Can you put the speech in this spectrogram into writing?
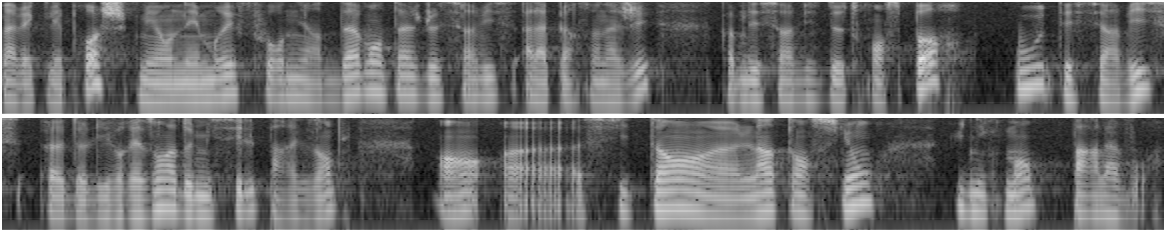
avec les proches, mais on aimerait fournir davantage de services à la personne âgée, comme des services de transport ou des services euh, de livraison à domicile, par exemple, en euh, citant euh, l'intention uniquement par la voix.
